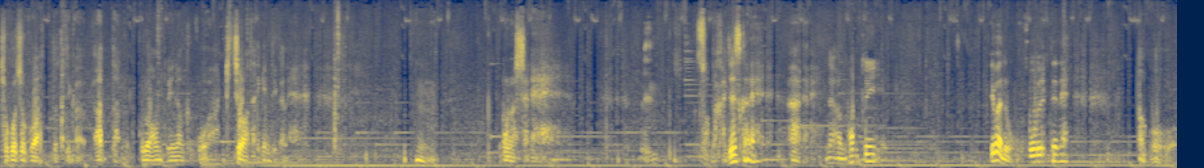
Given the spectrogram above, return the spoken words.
ちょこちょこあったっていうかあったんでこれは本当になんかこう貴重な体験っていうかねうん思いましたね。そんな感じですかね。はい。だから本当に今でもこうやってねあの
